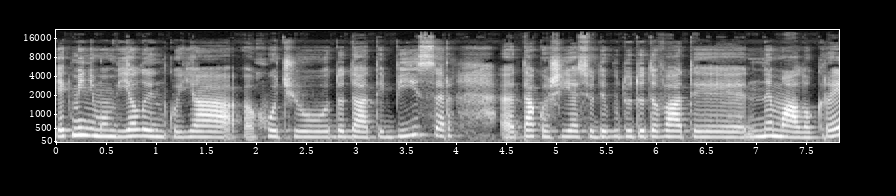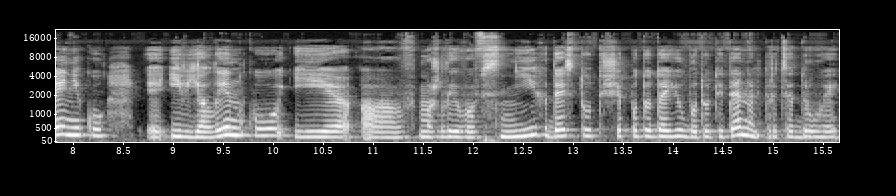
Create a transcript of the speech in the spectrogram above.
Як мінімум, в ялинку я е, хочу додати бісер. Е, Також я сюди буду додавати немало креніку е, і в ялинку, і, можливо, в сніг десь тут ще пододаю, бо тут іде 0,32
